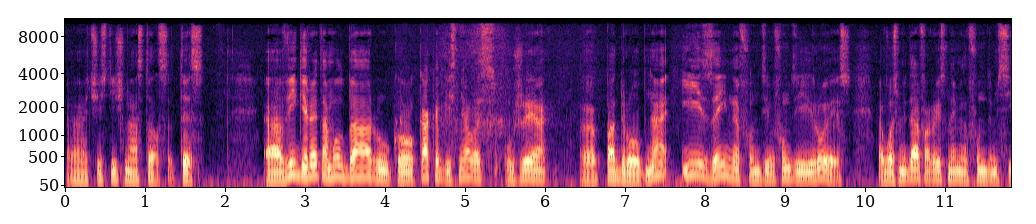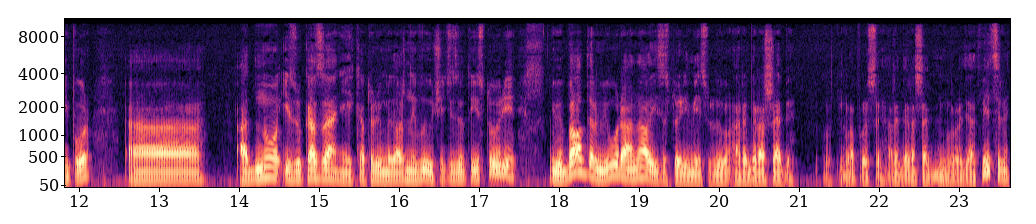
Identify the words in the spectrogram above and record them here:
э, частично остался. Тесс. Э, Вигерет амол бааруко, как объяснялось уже э, подробно, и зейна фунди, фунди и роес, восмидар фароис немена фундам сипор, э, одно из указаний, которые мы должны выучить из этой истории, Вибалдер, Миура, Анал, из истории имеется в виду о Раби Рашабе. Вот на вопросы о Раби Рашабе мы вроде ответили.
